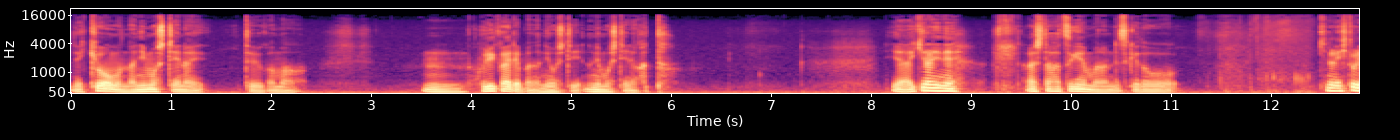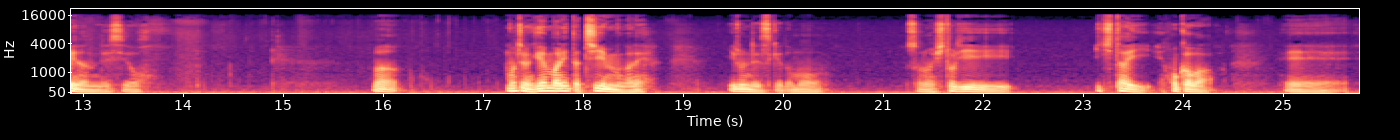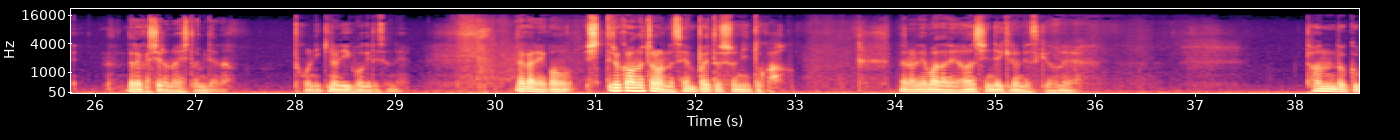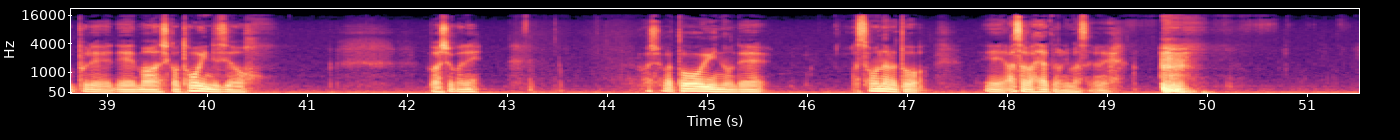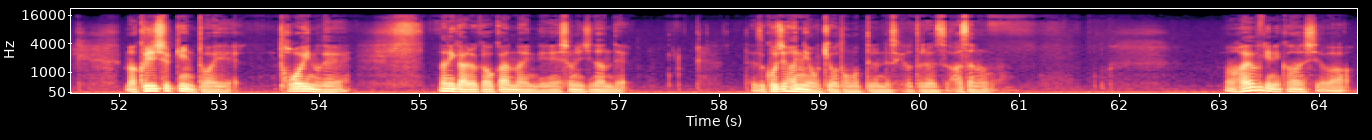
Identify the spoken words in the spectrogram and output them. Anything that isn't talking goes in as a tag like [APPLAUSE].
で今日も何もしていないというかまあうん振り返れば何をして何もしていなかった。いやいきなりね明日初現場なんですけどいきなり一人なんですよ。まあもちろん現場に行ったチームがねいるんですけどもその一人1対他は、えー誰か知らない人みたいなところにいきなり行くわけですよね。だからねこの知ってる顔の人なんで先輩と一緒にとか。ならねまだね安心できるんですけどね。単独プレーでまあしかも遠いんですよ。場所がね。場所が遠いのでそうなると、えー朝が早くなりますよね。まあ9時出勤とはいえ遠いので何があるか分かんないんでね初日なんで。とりあえず5時半に起きようと思ってるんですけどとりあえず朝の、まあ、早起きに関しては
